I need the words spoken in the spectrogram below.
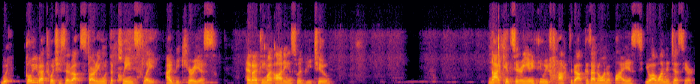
What, going back to what you said about starting with a clean slate, I'd be curious, and I think my audience would be too not considering anything we've talked about because I don't want to bias you. I want to just hear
